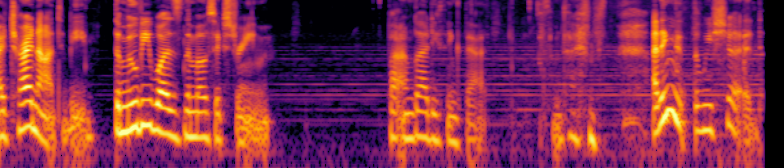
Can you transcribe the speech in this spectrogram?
I tried not to be. The movie was the most extreme, but I'm glad you think that. sometimes. I think that we should.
